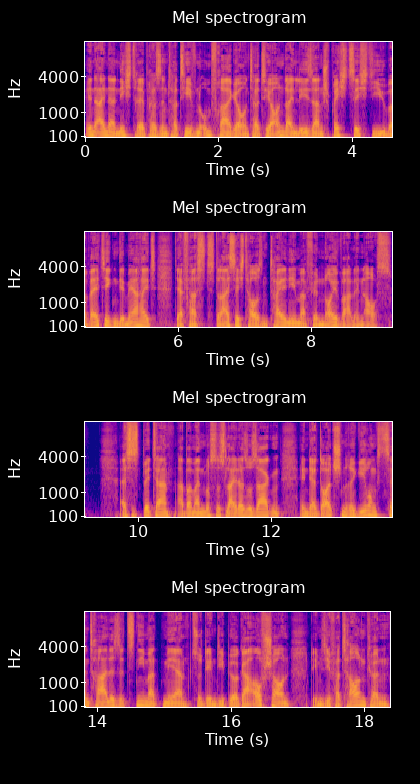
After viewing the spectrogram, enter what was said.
In einer nicht repräsentativen Umfrage unter T-Online-Lesern spricht sich die überwältigende Mehrheit der fast 30.000 Teilnehmer für Neuwahlen aus. Es ist bitter, aber man muss es leider so sagen. In der deutschen Regierungszentrale sitzt niemand mehr, zu dem die Bürger aufschauen, dem sie vertrauen können,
